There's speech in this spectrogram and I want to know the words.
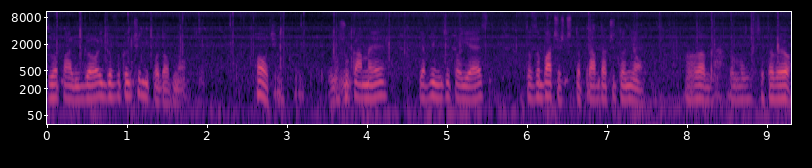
złapali go i go wykończyli podobno. Chodź, szukamy, ja wiem gdzie to jest, to zobaczysz czy to prawda, czy to nie. No dobra, to mów gdzie to było.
